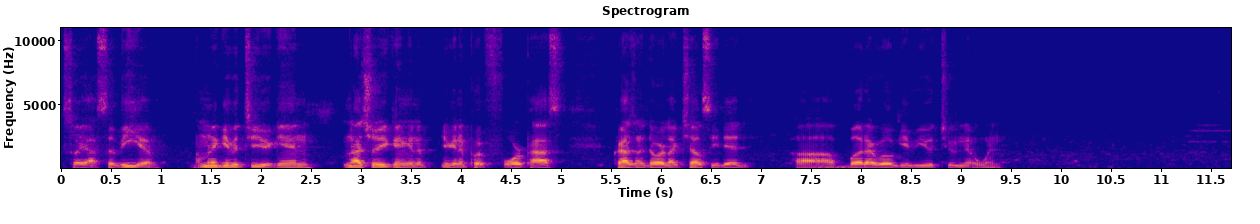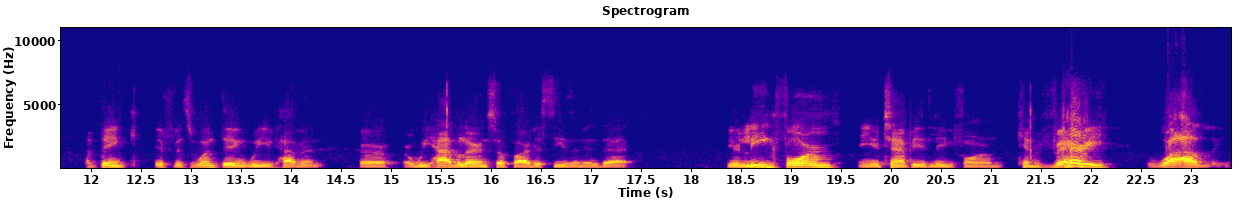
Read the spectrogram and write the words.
So yeah, Sevilla. I'm gonna give it to you again. I'm not sure you can gonna you're gonna put four past Krasnodar like Chelsea did, uh, but I will give you a two 0 win. I think if it's one thing we haven't or, or we have learned so far this season is that your league form and your Champions League form can vary wildly.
